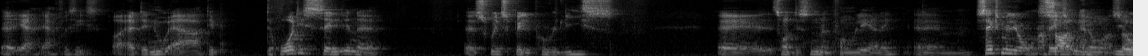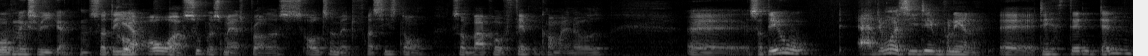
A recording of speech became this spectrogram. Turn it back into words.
Øh, ja, ja, præcis. Og at det nu er det, det hurtigst sælgende øh, Switch-spil på release. Øh, jeg tror, det er sådan, man formulerer det, ikke? Øh, 6 millioner 6 solgte millioner i solgte. åbningsweekenden. så det på- er over Super Smash Bros. Ultimate fra sidste år, som var på 5, noget. Øh, så det er jo, ja, det må jeg sige, det er imponerende. Øh, det, den, den,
